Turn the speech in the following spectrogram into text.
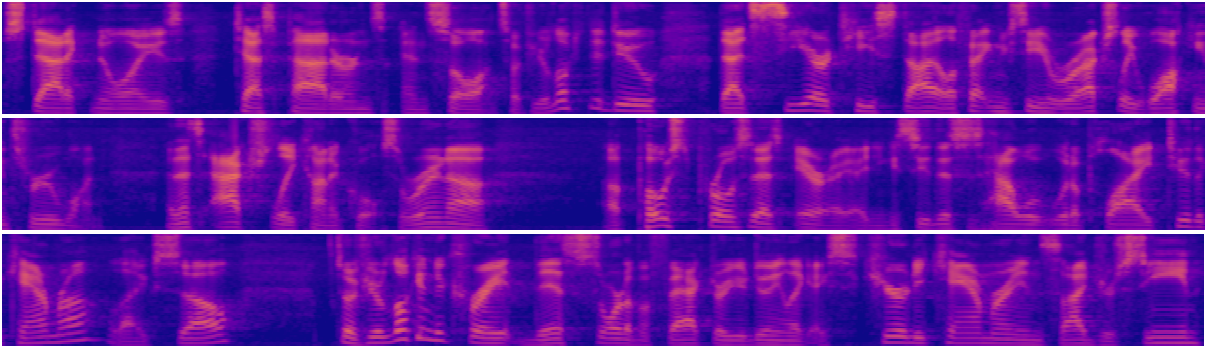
static noise, test patterns, and so on. So if you're looking to do that CRT style effect, and you see we're actually walking through one, and that's actually kind of cool. So we're in a a post-process area. And you can see this is how it would apply to the camera, like so. So if you're looking to create this sort of effect or you're doing like a security camera inside your scene,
